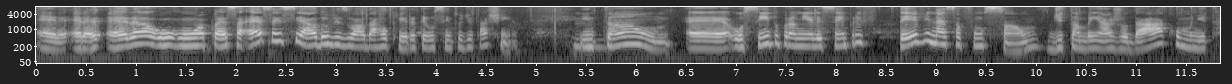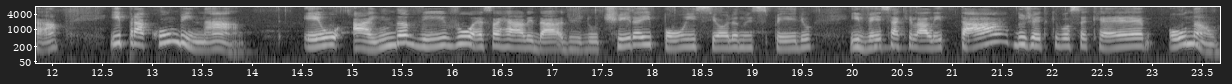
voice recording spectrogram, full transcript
Era, era, era uma peça essencial do visual da roqueira ter o cinto de taxinha. Uhum. Então, é, o cinto para mim ele sempre teve nessa função de também ajudar a comunicar e para combinar eu ainda vivo essa realidade do tira e põe, se olha no espelho e vê se aquilo ali tá do jeito que você quer ou não.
